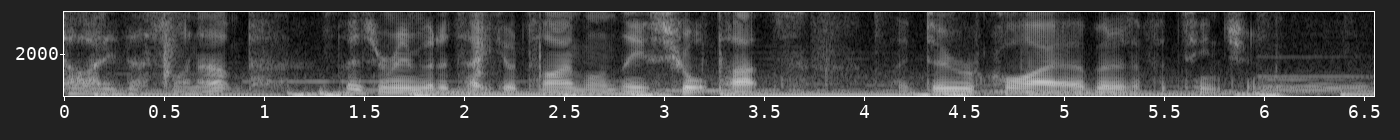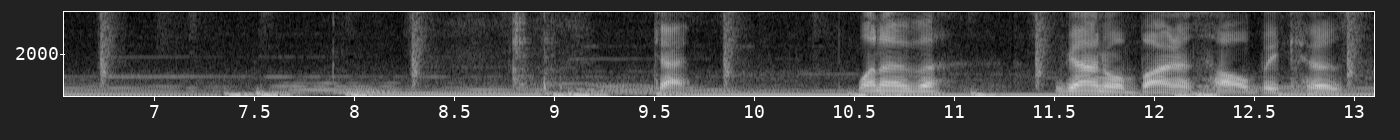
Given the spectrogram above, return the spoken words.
Tidy this one up. Please remember to take your time on these short putts. They do require a bit of attention. Okay, one over. We're going to a bonus hole because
